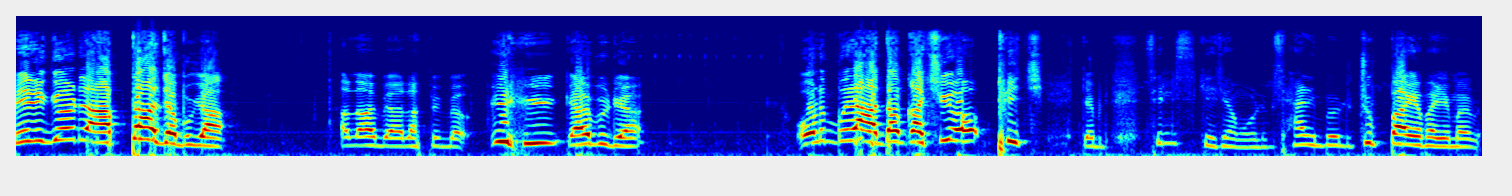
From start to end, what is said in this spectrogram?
Beni gördü aptalca bu ya. Allah'ım ya. İhi, gel buraya. Oğlum buraya adam kaçıyor. Piç. Buraya. Seni sikeceğim oğlum. Seni böyle cuppa yapacağım abi.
